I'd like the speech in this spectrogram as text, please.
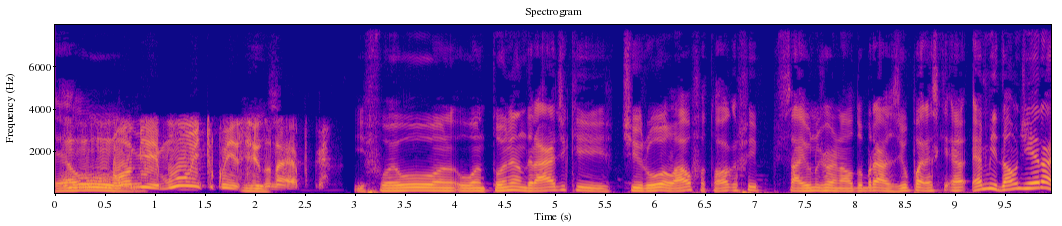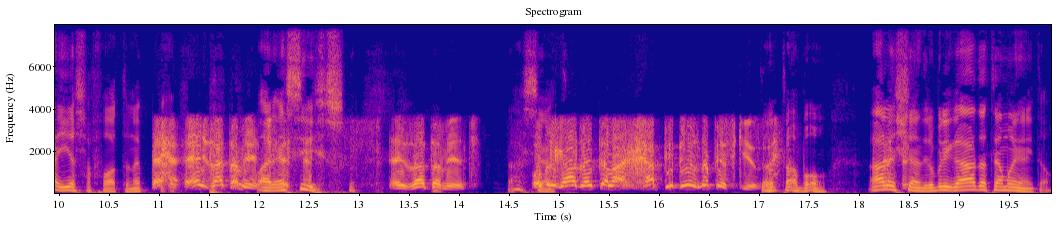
É, é um o... nome muito conhecido Isso. na época. E foi o, o Antônio Andrade que tirou lá o fotógrafo e saiu no Jornal do Brasil. Parece que é, é me dá um dinheiro aí essa foto, né? É, é exatamente. Parece isso. É exatamente. Tá obrigado aí pela rapidez na pesquisa. Então, tá bom. Alexandre, obrigado. Até amanhã, então.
